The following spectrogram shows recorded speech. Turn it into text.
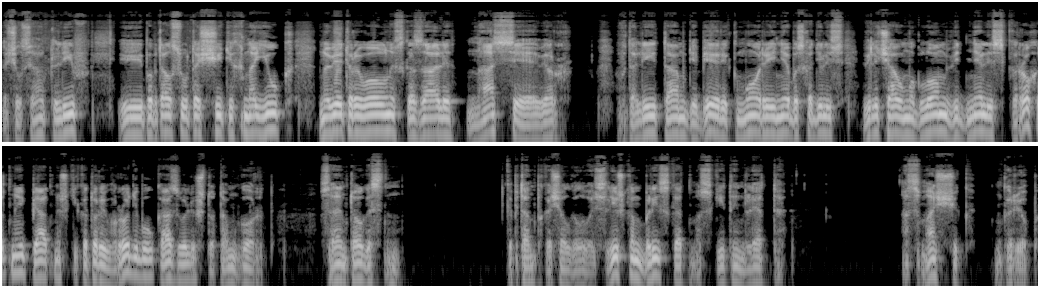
Начался отлив, и попытался утащить их на юг, но ветер и волны сказали «на север». Вдали, там, где берег, море и небо сходились величавым углом, виднелись крохотные пятнышки, которые вроде бы указывали, что там город. Сент-Огастен, Капитан покачал головой. Слишком близко от москита Инлетта. А смазчик греб.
